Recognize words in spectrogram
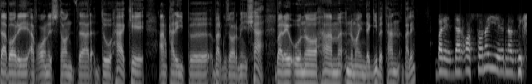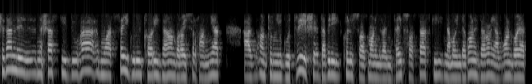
درباره افغانستان در دوحه که انقریب برگزار میشه برای اونا هم نمایندگی بتن بله؟ بله در آستانه نزدیک شدن نشست دوحه مؤسسه گروه کاری زنان برای صلح امنیت از آنتونیو گوتریش دبیر کل سازمان ملل متحد خواسته است که نمایندگان زنان افغان باید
